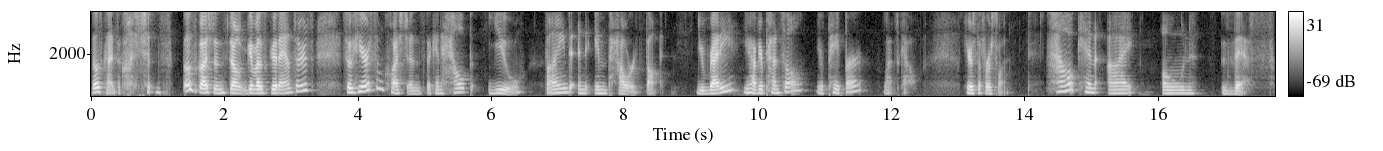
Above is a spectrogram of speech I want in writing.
those kinds of questions. Those questions don't give us good answers. So here are some questions that can help you find an empowered thought. You ready? You have your pencil, your paper? Let's go. Here's the first one How can I own this?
